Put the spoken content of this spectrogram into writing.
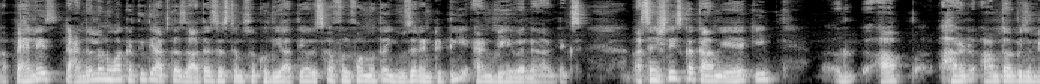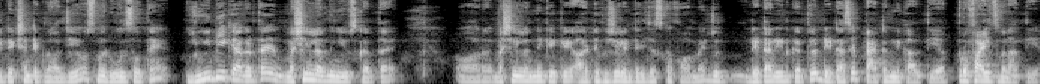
पहले स्टैंडर्ड हुआ करती थी, आजकल ज़्यादातर सिस्टम्स में खुद ही आती है और इसका फुल फॉर्म होता है user entity and behaviour analytics essentially इसका काम यह है कि आप हर आमतौर पर जो डिटेक्शन टेक्नोलॉजी है उसमें रूल्स होते हैं। यू क्या करता है मशीन लर्निंग यूज़ करता है। और मशीन लर्निंग के, के आर्टिफिशियल इंटेलिजेंस का फॉर्म है जो डेटा रीड करती है डेटा से पैटर्न निकालती है प्रोफाइल्स बनाती है।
